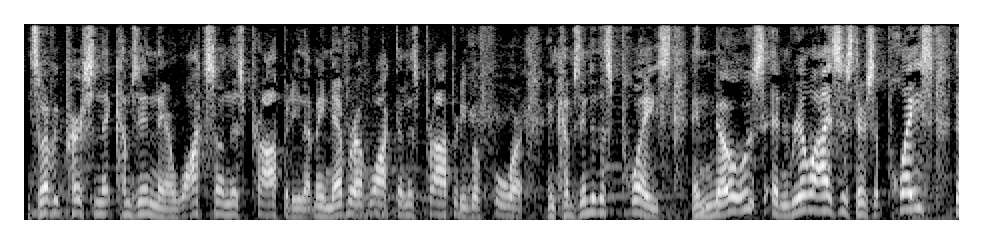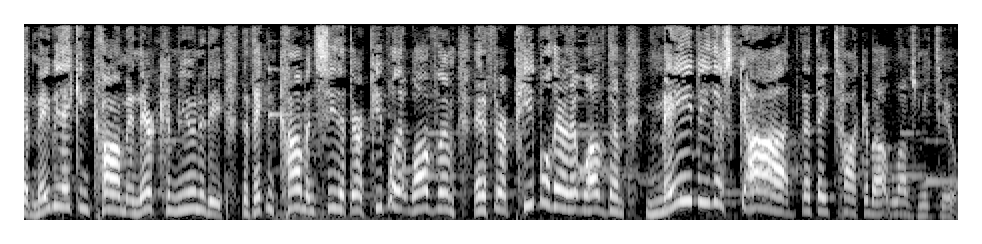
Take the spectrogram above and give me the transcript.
And so every person that comes in there walks on this property that may never have walked on this property before and comes into this place and knows and realizes there's a place that maybe they can come in their community, that they can come and see that there are people that love them. And if there are people there that love them, maybe this God that they talk about loves me too.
